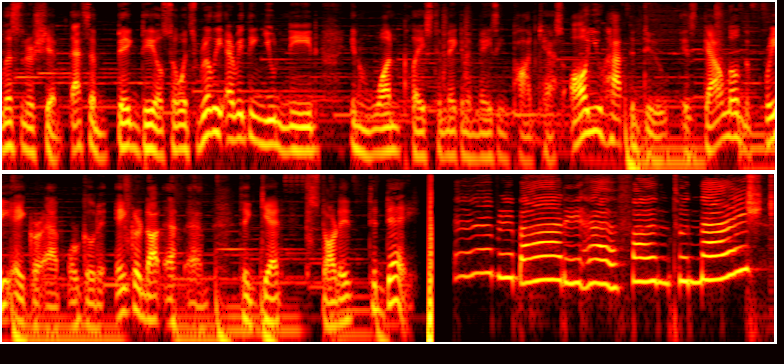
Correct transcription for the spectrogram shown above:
listenership. That's a big deal. So it's really everything you need in one place to make an amazing podcast. All you have to do is download the free Anchor app or go to anchor.fm to get started today. Everybody have fun tonight.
